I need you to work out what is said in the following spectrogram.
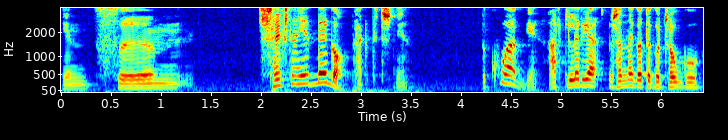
Więc trzech na jednego praktycznie. Dokładnie. Artyleria żadnego tego czołgu,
